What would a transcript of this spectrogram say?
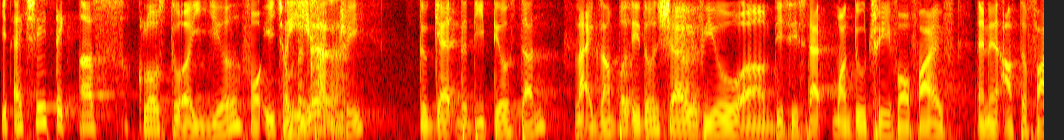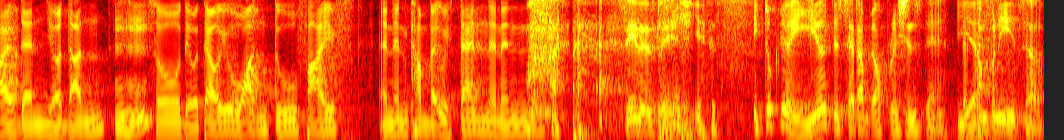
It actually takes us close to a year for each of A the year? country to get the details done. Like example, they don't share with you. Um, this is step one, two, three, four, five, and then after five, then you're done. Mm-hmm. So they will tell you one, two, five, and then come back with ten, and then Seriously. yes, it took you a year to set up the operations there, the Yes. company itself.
